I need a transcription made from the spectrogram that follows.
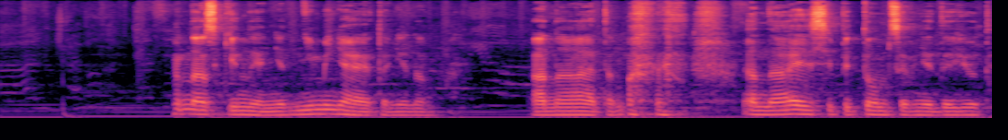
на скины. Не, не меняют они нам. А на этом, а на если питомцев не дают.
